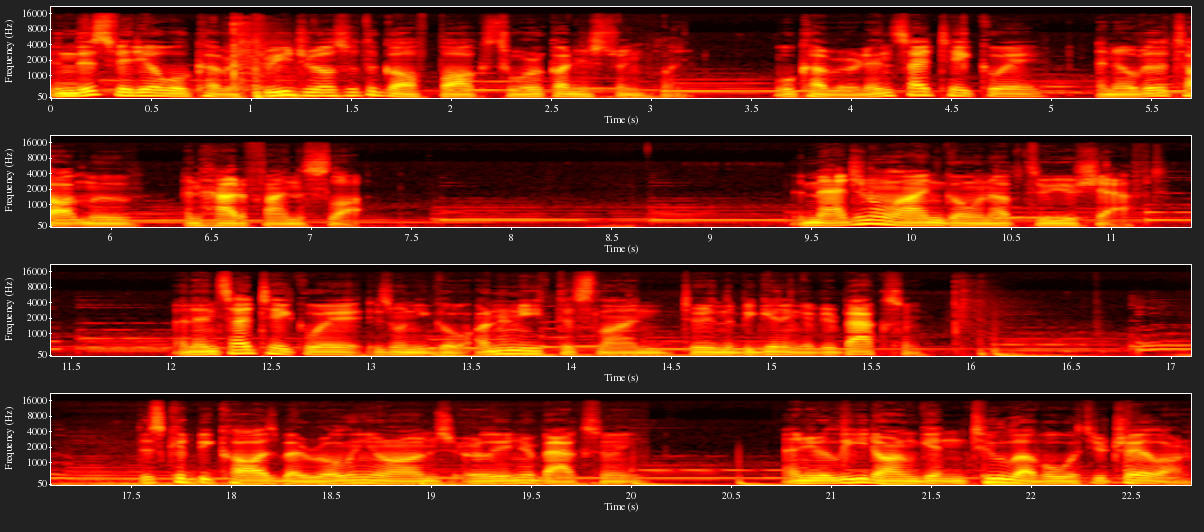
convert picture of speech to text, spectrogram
In this video, we'll cover three drills with the Golf Boks to work on your swing plane. We'll cover an inside takeaway, an over the top move, and how to find the slot. Imagine a line going up through your shaft. An inside takeaway is when you go underneath this line during the beginning of your backswing. This could be caused by rolling your arms early in your backswing and your lead arm getting too level with your trail arm.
